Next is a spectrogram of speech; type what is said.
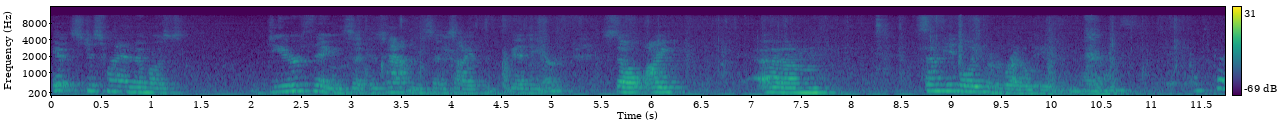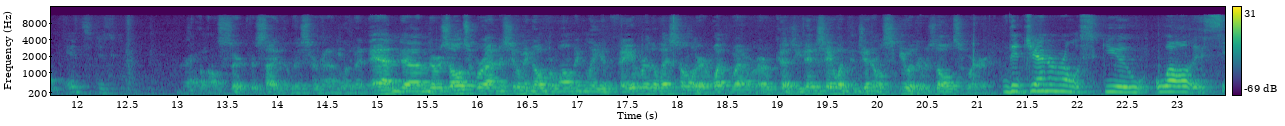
it's just one of the most dear things that has happened since I've been here. So I, um, some people even wrote it, it's just I'll circle the list around a little bit. And, um, the results were, I'm assuming overwhelmingly in favor of the whistle, or what, because you didn't say what the general skew of the results were. The general skew, well, it's-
